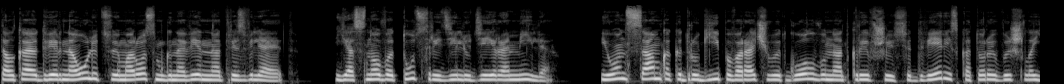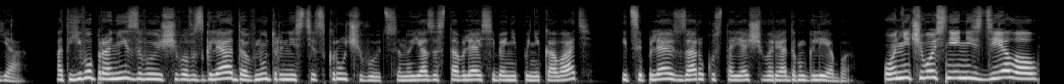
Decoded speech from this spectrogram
толкаю дверь на улицу, и мороз мгновенно отрезвляет. Я снова тут среди людей Рамиля. И он сам, как и другие, поворачивает голову на открывшуюся дверь, из которой вышла я. От его пронизывающего взгляда внутренности скручиваются, но я заставляю себя не паниковать и цепляюсь за руку стоящего рядом Глеба. «Он ничего с ней не сделал!»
